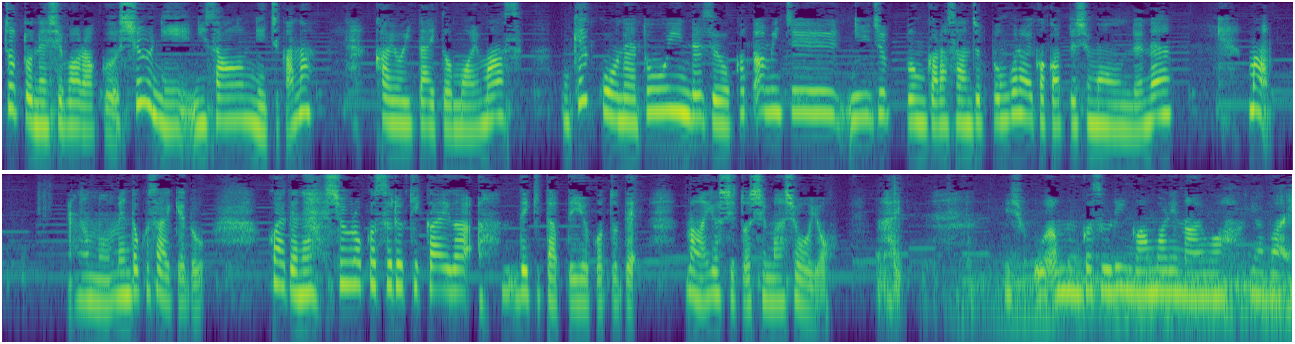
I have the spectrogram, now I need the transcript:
ちょっとね、しばらく、週に2、3日かな、通いたいと思います。結構ね、遠いんですよ。片道20分から30分ぐらいかかってしまうんでね。まあ、あの、めんどくさいけど、こうやってね、収録する機会ができたっていうことで、まあ、よしとしましょうよ。はい。よいしょ。うわ、もうガソリンがあんまりないわ。やばい。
